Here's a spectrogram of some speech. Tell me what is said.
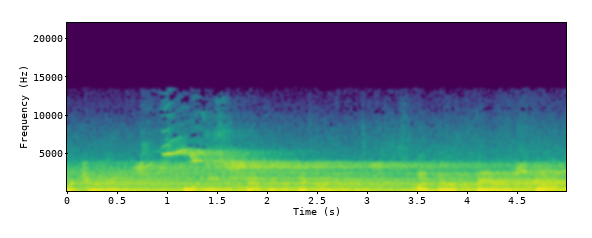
temperature is 47 degrees under fair skies.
